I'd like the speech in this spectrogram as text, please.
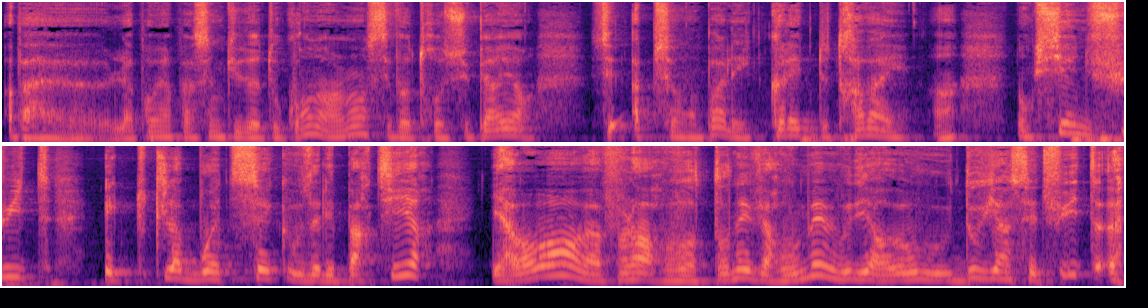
Ah bah, euh, la première personne qui doit être au courant, normalement, c'est votre supérieur. C'est absolument pas les collègues de travail. Hein. Donc s'il y a une fuite et que toute la boîte sait que vous allez partir, il y a un moment, il va falloir vous retourner vers vous-même et vous dire d'où vient cette fuite?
